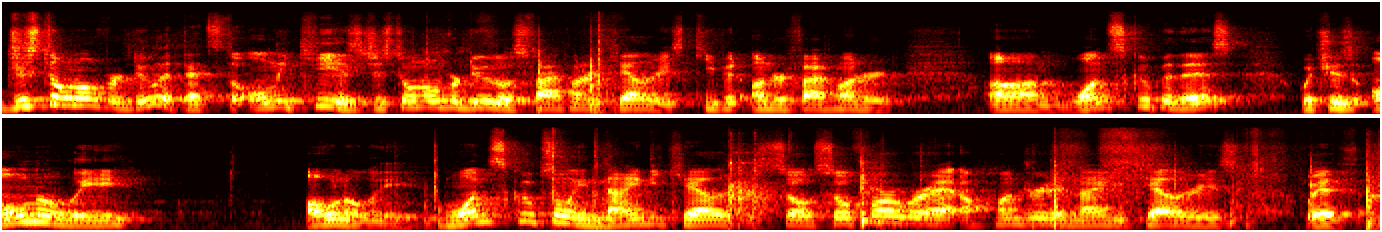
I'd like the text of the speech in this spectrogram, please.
Just don't overdo it. That's the only key is just don't overdo those 500 calories. Keep it under 500. Um, one scoop of this, which is only, only, one scoop's only 90 calories. So, so far we're at 190 calories with a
